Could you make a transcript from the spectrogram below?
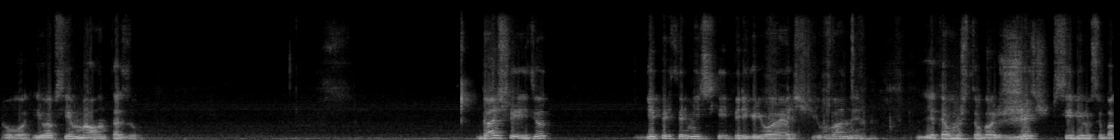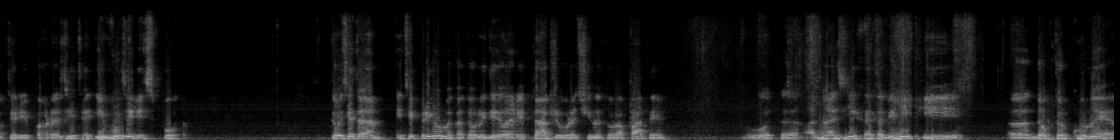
вот, и во всем малом тазу. Дальше идет гипертермические перегревающие ванны для того, чтобы сжечь все вирусы, бактерии, паразиты и выделить с потом. То есть это эти приемы, которые делали также врачи-натуропаты, вот. Э, одна из них это великий э, доктор Куне.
